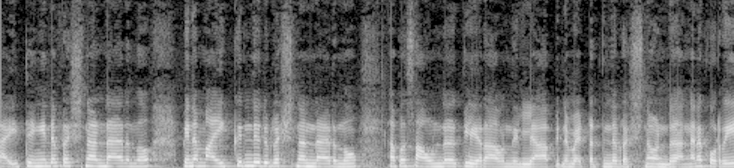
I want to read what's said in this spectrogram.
ലൈറ്റിങ്ങിന്റെ പ്രശ്നം ഉണ്ടായിരുന്നു. പിന്നെ മൈക്കിന്റെ ഒരു പ്രശ്നം ഉണ്ടായിരുന്നു. അപ്പോൾ സൗണ്ട് ക്ലിയർ ആവുന്നില്ല. പിന്നെ വെട്ടത്തിന്റെ പ്രശ്നമുണ്ട്. അങ്ങനെ കുറേ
